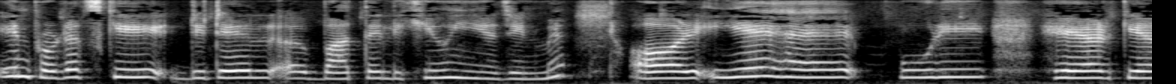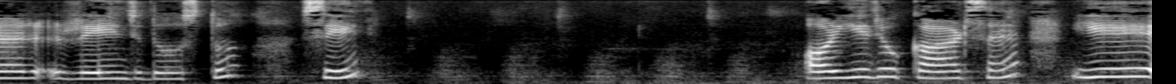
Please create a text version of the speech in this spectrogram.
इन प्रोडक्ट्स की डिटेल बातें लिखी हुई हैं जिनमें। और ये है पूरी हेयर केयर रेंज दोस्तों से। और ये जो कार्ड्स हैं, ये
